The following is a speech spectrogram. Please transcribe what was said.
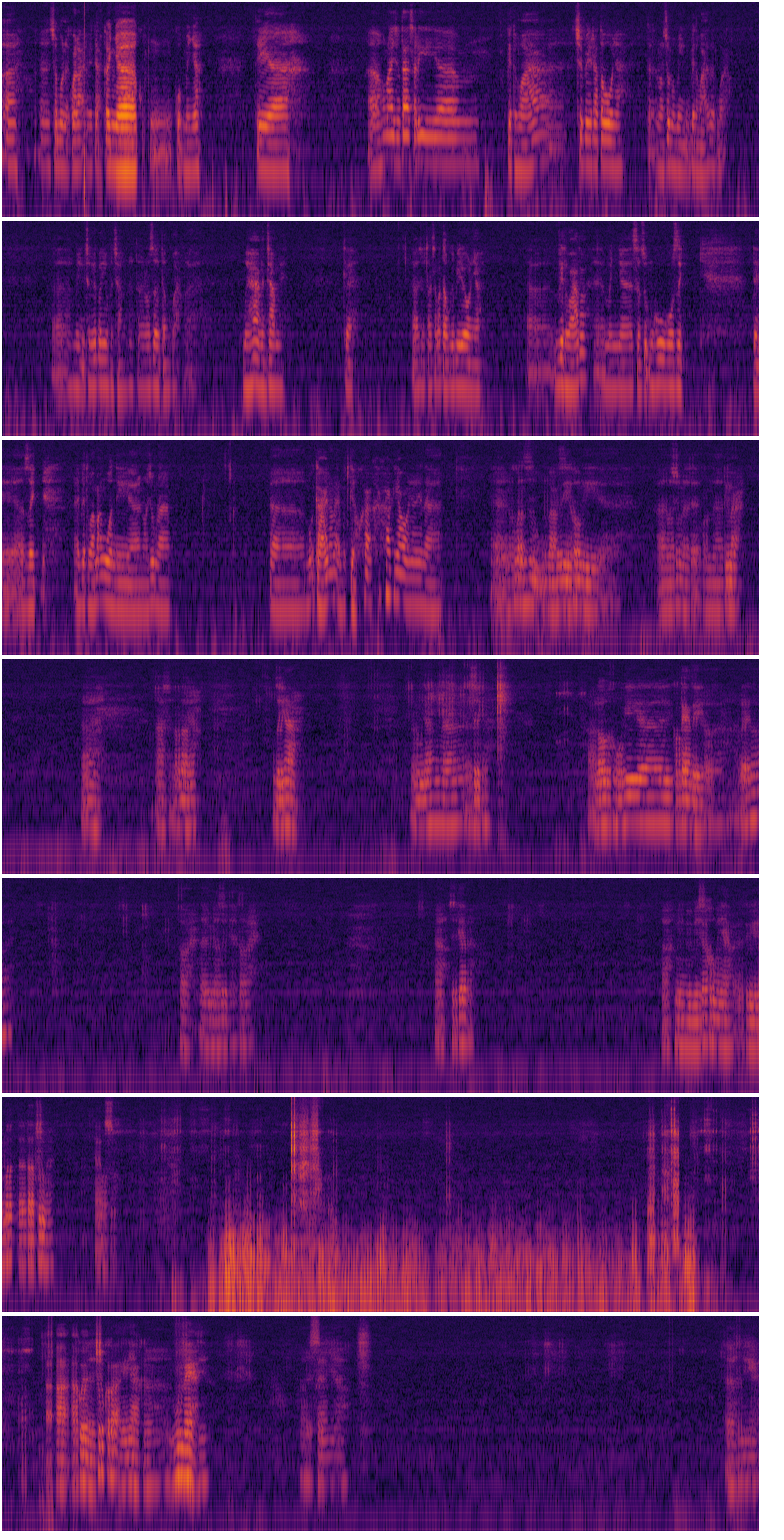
Ờ, ờ, à, chào mừng lại quay lại với cả kênh uh, của, mình nha. Thì uh, uh, hôm nay chúng ta sẽ đi uh, Việt hóa Cheverato nha. Nói chung là mình Việt hóa rồi bạn. uh, mình cũng chưa biết bao nhiêu phần trăm, nó rơi tầm khoảng uh, 12 phần trăm. Ok, uh, chúng ta sẽ bắt đầu cái video này nha. uh, Việt hóa thôi, uh, mình uh, sử dụng Google Dịch để ờ, dịch. Đấy, Việt hóa mã nguồn thì ờ, nói chung là ờ, mỗi cái nó lại một kiểu khác khác, khác nhau cho nên là ờ, nó có vận dụng được vào cái gì không thì ờ, nói chung là còn ờ, tùy bạn. Ờ, à, bắt đầu nhá. Dịch nha. là mình đang uh, dịch. À, lâu không có cái uh, content gì ở đấy thôi. Rồi đây mình đang dịch tiếp rồi à dịch tiếp này. à, mình, mình mình sẽ không nghe tại vì nó mất ờ, tập trung ấy. Em một số À, à, à, quên là chúc các bạn nghe nhạc uh, vui vẻ chứ. Để xem nha ờ tôi nghe.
